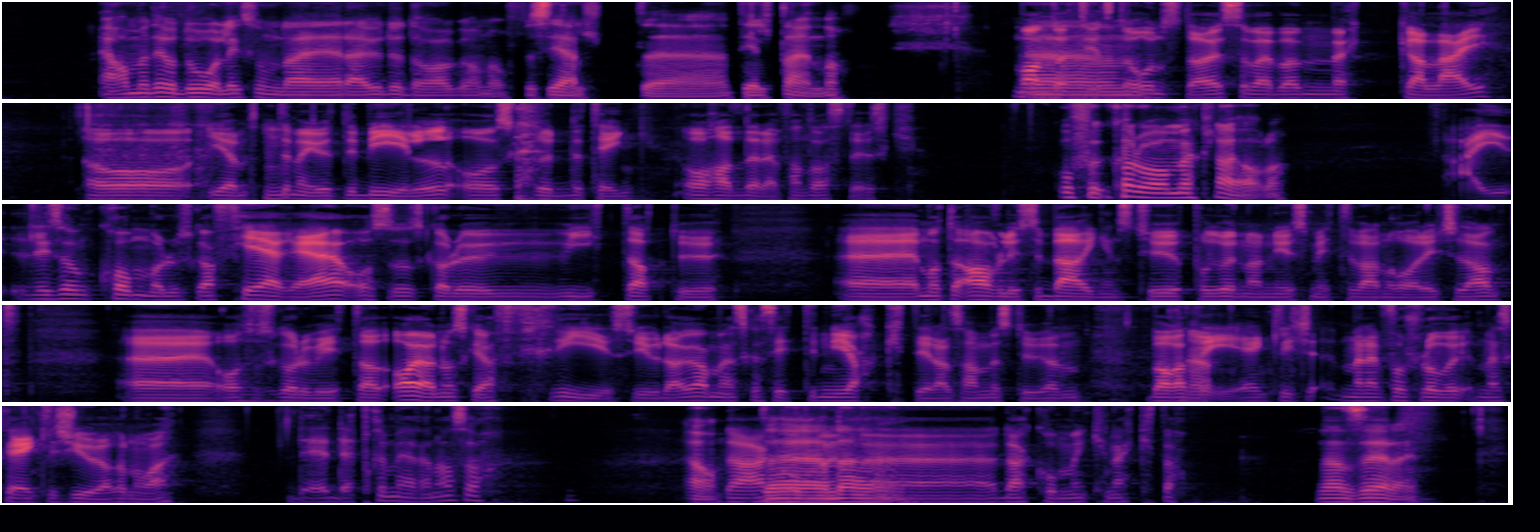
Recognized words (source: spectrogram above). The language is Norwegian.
Ja, men det er jo da liksom de røde dagene offisielt uh, tiltegn, da. Mandag, tirsdag og onsdag så var jeg bare møkka lei. Og gjemte Mm. meg ute i bilen og skrudde ting. Og hadde det fantastisk. Hvorfor, hva du møkk lei av, da? Nei, liksom kommer du skal ha ferie, og så skal du vite at du eh, måtte avlyse bergenstur pga. nye smittevernråd, ikke sant? Eh, og så skal du vite at å ja, nå skal jeg ha fri i syv dager, men jeg skal sitte nøyaktig i den samme stuen. Bare at jeg egentlig ikke Men jeg, lov, men jeg skal egentlig ikke gjøre noe. Det er deprimerende, altså. Ja, Der det, kom en, det, eh, der kom en knekk, da. den ser jeg.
